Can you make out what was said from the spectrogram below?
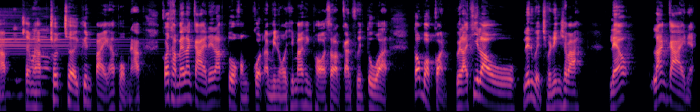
ครับกินใช่ไหมครับเพิ่ชดเชยขึ้นไปครับผมนะครับก็ทำให้ร่างกายได้รับตัวของกรดอะมิโนที่มากเพียงพอสำหรับการฟื้นตัว ต้องบอกก่อนเวลาที่เราเล่นเวทเทรนนิ่งใช่ปะแล้วร่างกายเนี่ย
